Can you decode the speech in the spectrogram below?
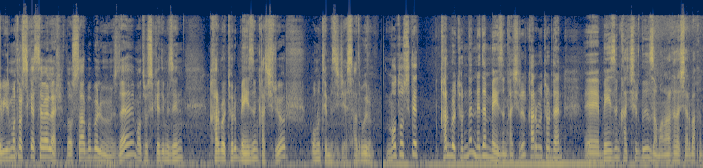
Sevgili motosiklet severler, dostlar bu bölümümüzde motosikletimizin karbüratörü benzin kaçırıyor. Onu temizleyeceğiz. Hadi buyurun. Motosiklet karbüratöründen neden benzin kaçırır? Karbüratörden e, benzin kaçırdığı zaman arkadaşlar bakın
